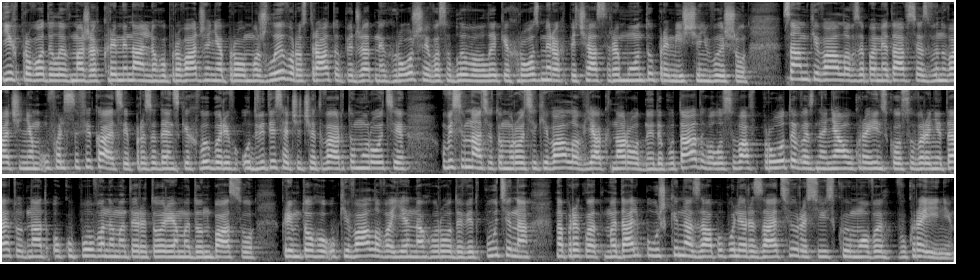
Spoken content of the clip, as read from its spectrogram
Їх проводили в межах кримінального провадження про можливу розтрату бюджетних грошей в особливо великих розмірах під час ремонту приміщень вишу. Сам Ківалов запам'ятався звинуваченням у фальсифікації президентських виборів у 2004 році. У 2018 році Ківалов, як народний депутат, голосував проти визнання українського суверенітету над окупованими територіями Донбасу. Крім того, у Ківалова є нагороди від Путіна, наприклад, медаль Пушкіна за популяризацію російської мови в Україні.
